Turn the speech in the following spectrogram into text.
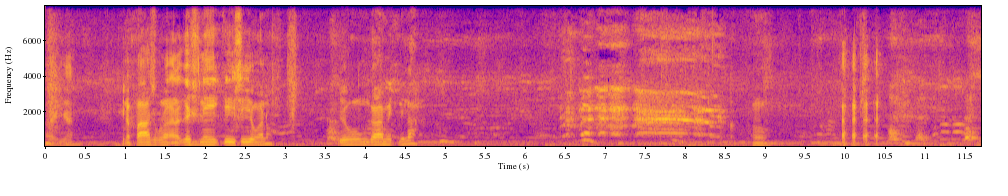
Ayan. Pinapasok na guys ni Casey yung ano, yung gamit nila. Oh.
